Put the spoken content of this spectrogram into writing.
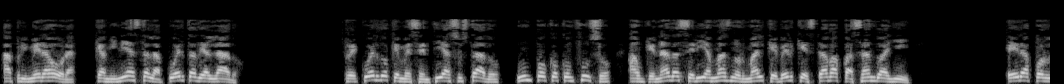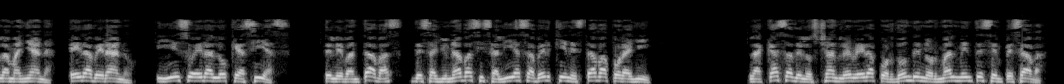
a primera hora, caminé hasta la puerta de al lado. Recuerdo que me sentí asustado, un poco confuso, aunque nada sería más normal que ver qué estaba pasando allí. Era por la mañana, era verano, y eso era lo que hacías. Te levantabas, desayunabas y salías a ver quién estaba por allí. La casa de los Chandler era por donde normalmente se empezaba.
